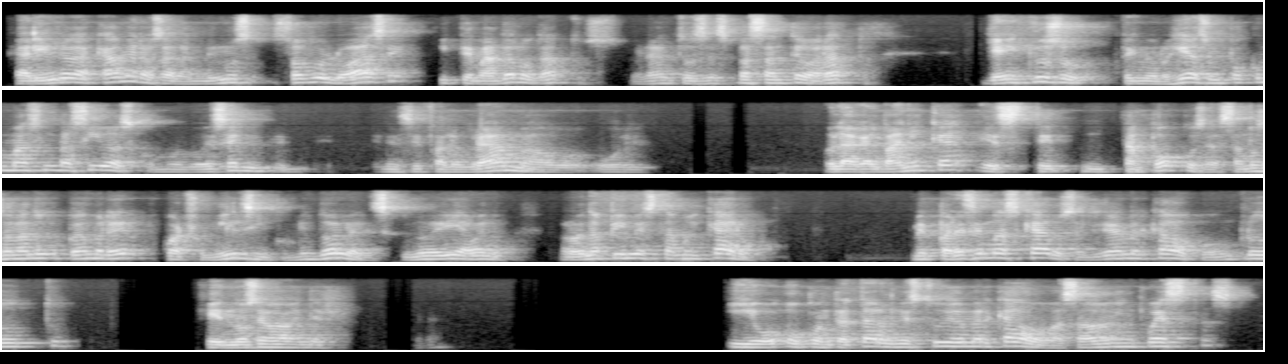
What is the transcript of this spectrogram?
calibra la cámara, o sea, el mismo software lo hace y te manda los datos, ¿verdad? Entonces es bastante barato. Ya incluso tecnologías un poco más invasivas, como lo es el, encefalograma o, o, la galvánica, este, tampoco, o sea, estamos hablando que pueden valer 4.000, 5.000 dólares. Uno diría, bueno, para una pyme está muy caro. Me parece más caro salir al mercado con un producto que no se va a vender. Y, o, contratar un estudio de mercado basado en encuestas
